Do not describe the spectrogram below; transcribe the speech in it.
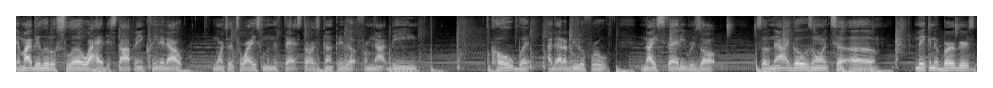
It might be a little slow. I had to stop and clean it out once or twice when the fat starts gunking it up from not being cold, but I got a beautiful, nice fatty result. So now it goes on to uh, making the burgers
